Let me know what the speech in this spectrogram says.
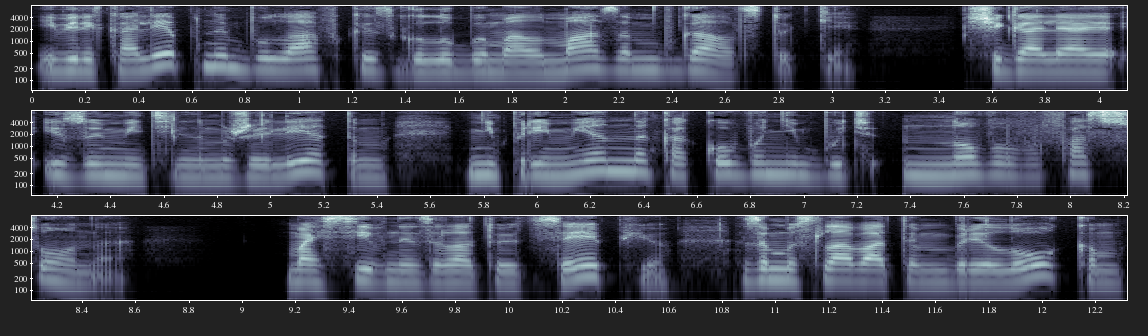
и великолепной булавкой с голубым алмазом в галстуке, щеголяя изумительным жилетом непременно какого-нибудь нового фасона — массивной золотой цепью, замысловатым брелоком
